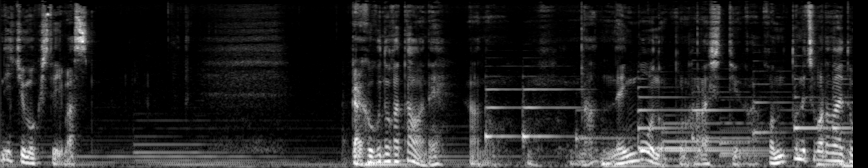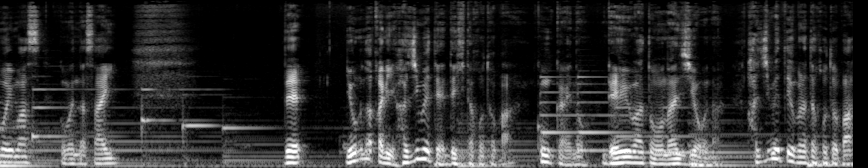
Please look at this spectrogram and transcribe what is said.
に注目しています。外国の方はねあの年号のこの話っていうのは本当につまらないと思います。ごめんなさい。で世の中に初めてできた言葉今回の令和と同じような初めて呼ばれた言葉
